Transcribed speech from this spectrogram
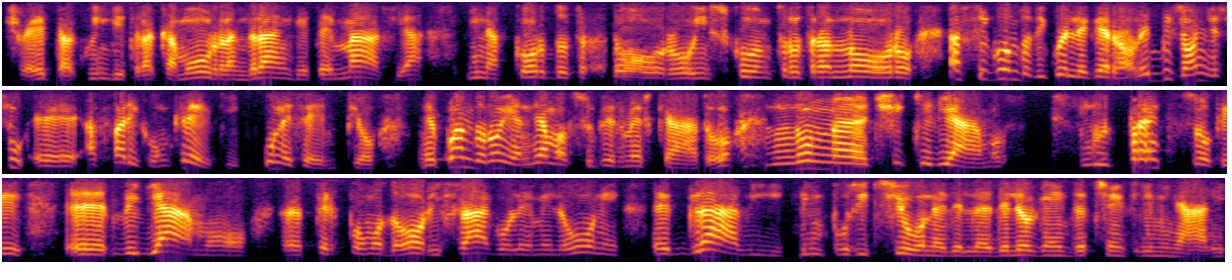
cioè tra, quindi tra Camorra, Andrangheta e Mafia, in accordo tra loro, in scontro tra loro, a secondo di quelle che erano le bisogni su eh, affari concreti. Un esempio, eh, quando noi andiamo al supermercato non eh, ci chiediamo sul prezzo che eh, vediamo eh, per pomodori, fragole, meloni, eh, gravi l'imposizione del, delle organizzazioni criminali.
